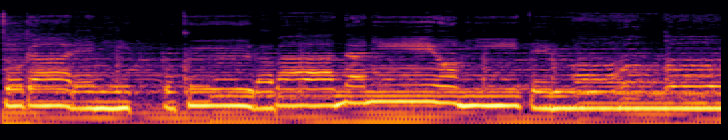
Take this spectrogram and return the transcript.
黄昏に僕らは何を見てる長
